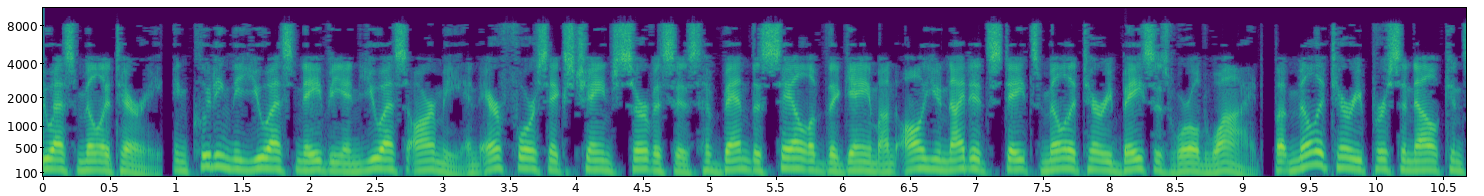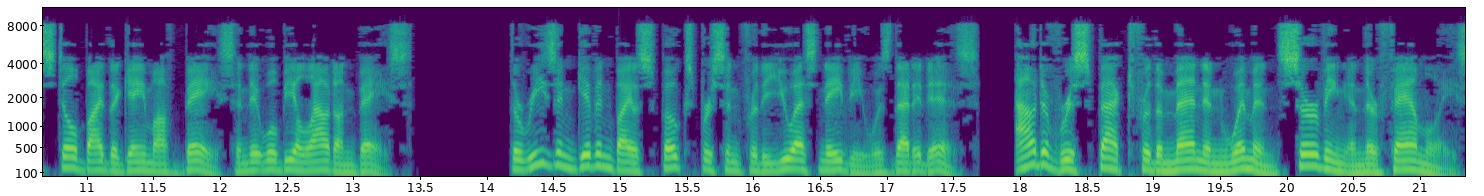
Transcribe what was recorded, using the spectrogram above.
U.S. military, including the U.S. Navy and U.S. Army and Air Force Exchange Services have banned the sale of the game on all United States military bases worldwide, but military personnel can still buy the game off base and it will be allowed on base. The reason given by a spokesperson for the U.S. Navy was that it is, "...out of respect for the men and women serving and their families."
